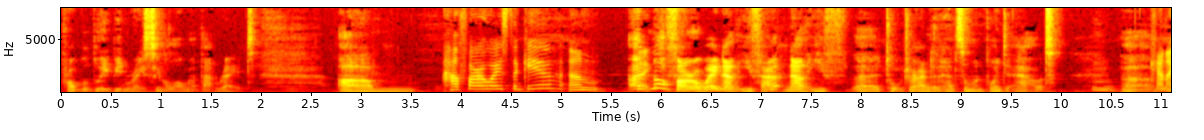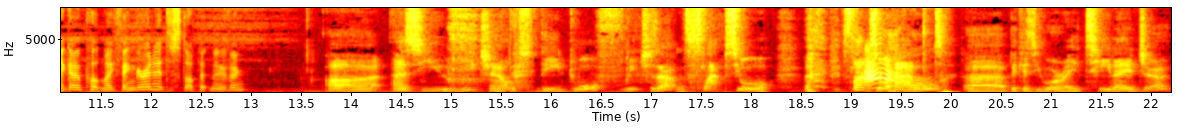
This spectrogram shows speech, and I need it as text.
probably been racing along at that rate. Um, How far away is the gear? Um, uh, not far away now that you've out, now that you've uh, talked around and had someone point it out. can I go put my finger in it to stop it moving? Uh, as you reach out, the dwarf reaches out and slaps your slaps your hand uh, because you are a teenager,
